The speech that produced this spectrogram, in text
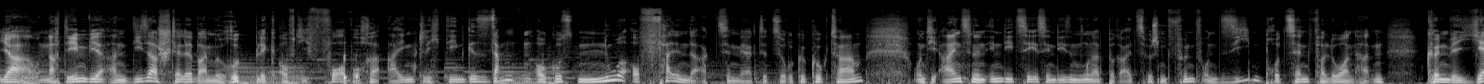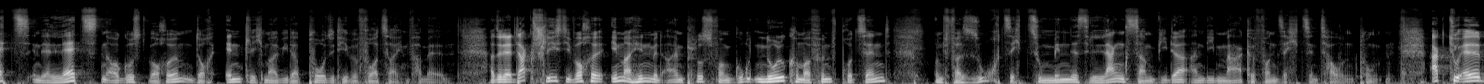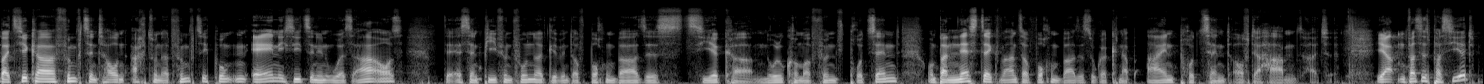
Ja, und nachdem wir an dieser Stelle beim Rückblick auf die Vorwoche eigentlich den gesamten August nur auf fallende Aktienmärkte zurückgeguckt haben und die einzelnen Indizes in diesem Monat bereits zwischen 5 und 7 Prozent verloren hatten, können wir jetzt in der letzten Augustwoche doch endlich mal wieder positive Vorzeichen vermelden. Also der DAX schließt die Woche immerhin mit einem Plus von gut 0,5 Prozent und versucht sich zumindest langsam wieder an die Marke von 16.000 Punkten. Aktuell bei ca. 15.850 Punkten. Ähnlich sieht es in den USA aus. Der SP 500 gewinnt auf Wochenbasis ca. 0,5 Prozent und beim Nasdaq waren es auf Wochenbasis sogar knapp 1 Prozent auf der Habenseite. Ja, und was ist passiert?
